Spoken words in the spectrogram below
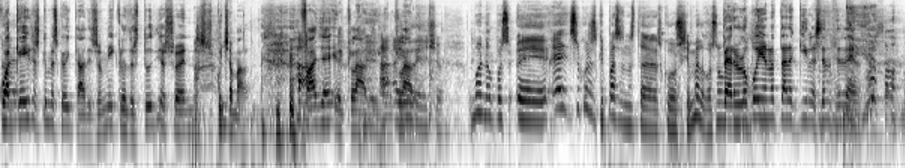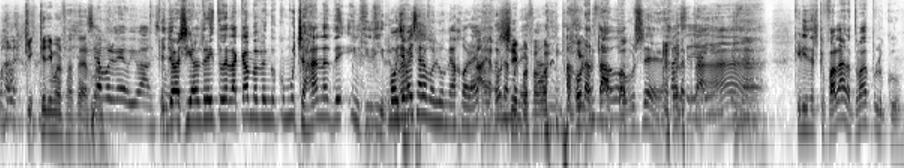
Cuaqueiros que me escoitades, o micro do estudio se escucha mal. Falla el clave, ah, el clave. Aí lo deixo. Bueno, pues eh, eh, son cosas que pasan estas cos xemelgos. Son Pero lo voy a anotar aquí en las excedencias. vale. Que, que lle facer, Se ¿no? volveu, Iván. Que yo así al derecho de la cama vengo con muchas ganas de incidir. Vos ¿no? lleváis al volumen ahora, eh? Ay, agora, sí, por favor. Agora por tapa, favor. você. Agora Páselle tá. Ah, queridas que falar, tomad polo cu.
